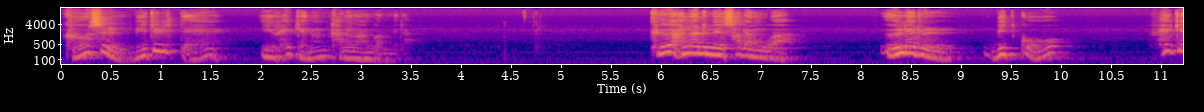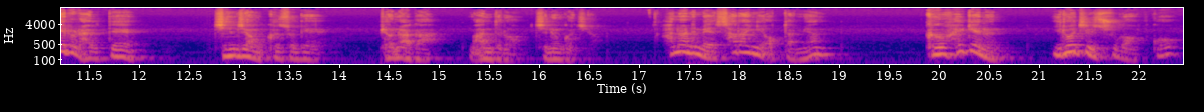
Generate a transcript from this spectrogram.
그것을 믿을 때 이 회개는 가능한 겁니다. 그 하나님의 사랑과 은혜를 믿고 회개를 할 때 진정 그 속에 변화가 만들어지는 거죠. 하나님의 사랑이 없다면 그 회개는 이루어질 수가 없고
